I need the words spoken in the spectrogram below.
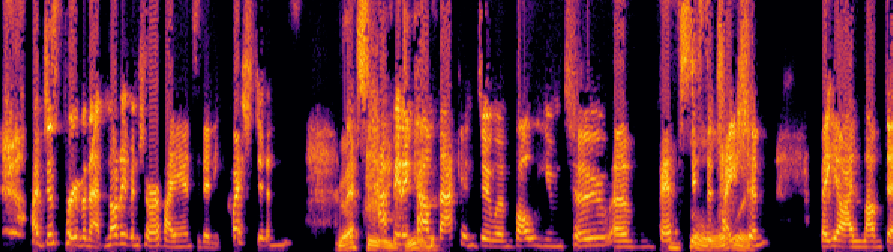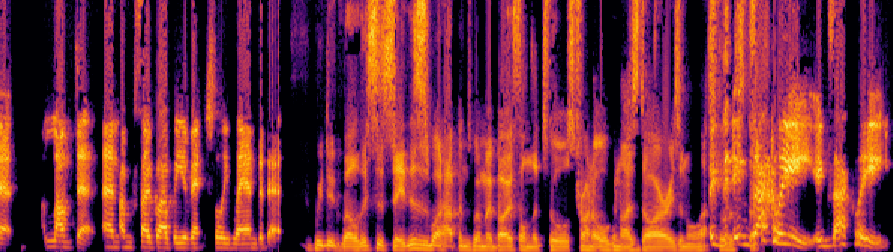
I've just proven that. Not even sure if I answered any questions. Absolutely happy to did. come back and do a volume two of Beth's dissertation. But yeah, I loved it. I loved it. And I'm so glad we eventually landed it. We did well. This is see, this is what happens when we're both on the tools trying to organize diaries and all that sort of exactly, stuff. Exactly.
